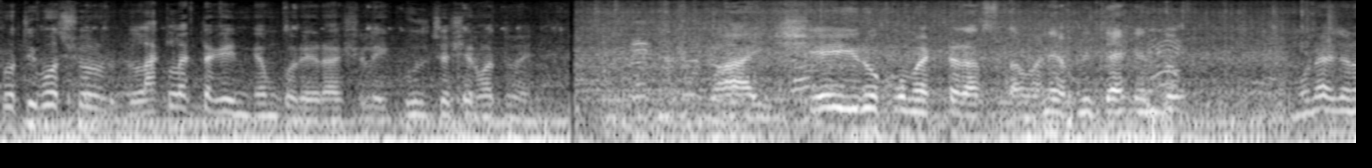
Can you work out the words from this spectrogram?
প্রতি বছর লাখ লাখ টাকা ইনকাম করে এরা আসলে এই ফুল চাষের মাধ্যমে। ভাই, সেই রকম একটা রাস্তা। মানে আপনি দেখেন তো, মনে হয় যেন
